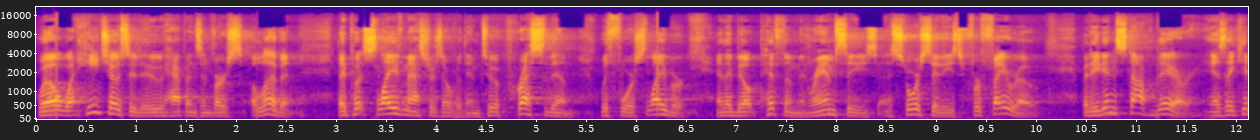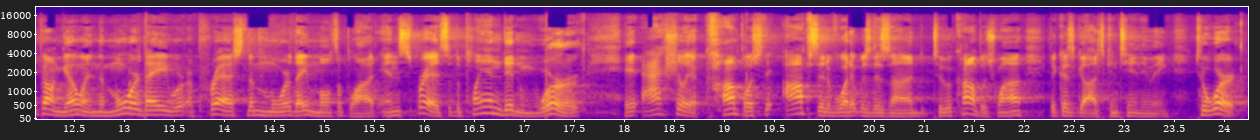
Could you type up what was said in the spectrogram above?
Well, what he chose to do happens in verse 11. They put slave masters over them to oppress them with forced labor. And they built Pithom and Ramses, uh, store cities for Pharaoh. But he didn't stop there. As they kept on going, the more they were oppressed, the more they multiplied and spread. So the plan didn't work it actually accomplished the opposite of what it was designed to accomplish. Why? Because God's continuing to work.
